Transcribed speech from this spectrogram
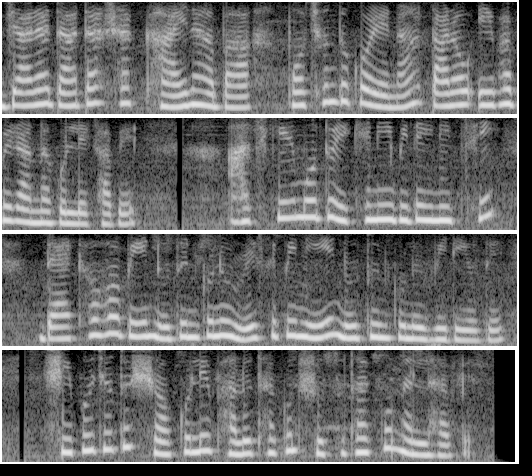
যারা ডাটা শাক খায় না বা পছন্দ করে না, তারাও এভাবে রান্না করলে খাবে। আজকের মতো এখানেই বিদায় নিচ্ছি। দেখা হবে নতুন কোনো রেসিপি নিয়ে নতুন কোনো ভিডিওতে সে পর্যন্ত সকলে ভালো থাকুন, সুস্থ থাকুন, আল্লাহ হাফেজ।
